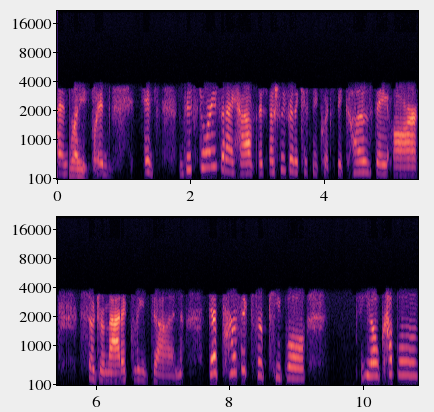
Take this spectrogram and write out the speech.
and right. it, it's the stories that I have, especially for the Kiss Me Quicks, because they are so dramatically done. They're perfect for people, you know, couples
